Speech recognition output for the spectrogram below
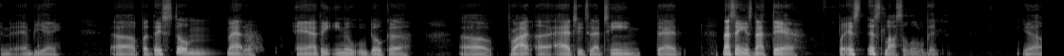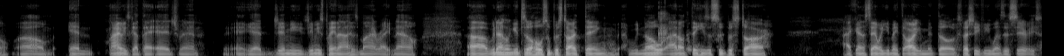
in the NBA, uh, but they still matter. And I think Ime Udoka uh, brought an attitude to that team that not saying it's not there, but it's it's lost a little bit. You know, um, and Miami's got that edge, man. And yeah, Jimmy Jimmy's playing out his mind right now. Uh, we're not gonna get to the whole superstar thing. We know I don't think he's a superstar. I can understand why you make the argument though, especially if he wins this series.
